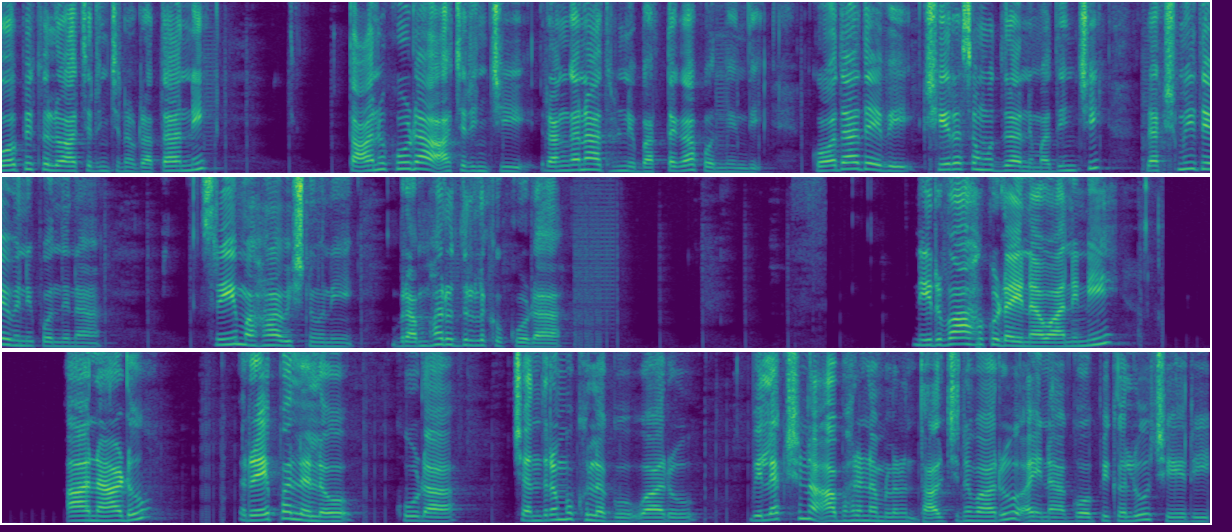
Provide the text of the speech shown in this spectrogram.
గోపికలు ఆచరించిన వ్రతాన్ని తాను కూడా ఆచరించి రంగనాథుణ్ణి భర్తగా పొందింది. గోదాదేవి క్షీరసముద్రాన్ని మదించి లక్ష్మీదేవిని పొందిన శ్రీ మహావిష్ణువుని బ్రహ్మరుద్రులకు కూడా నిర్వాహకుడైన వానిని ఆనాడు రేపల్లెలో కూడా చంద్రముఖులకు వారు విలక్షణ ఆభరణములను దాల్చినవారు అయిన గోపికలు చేరి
